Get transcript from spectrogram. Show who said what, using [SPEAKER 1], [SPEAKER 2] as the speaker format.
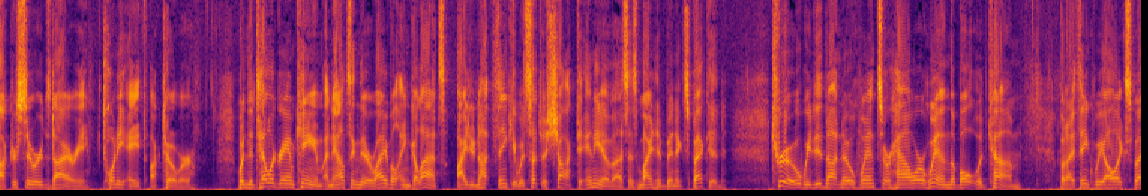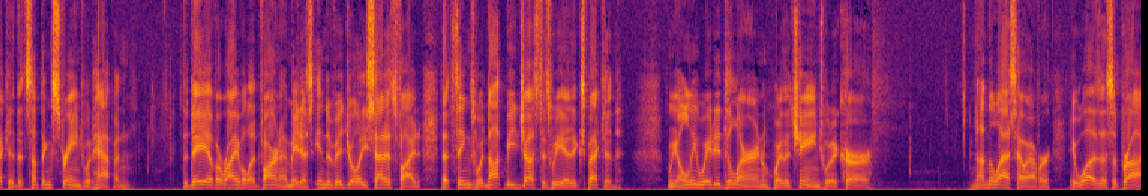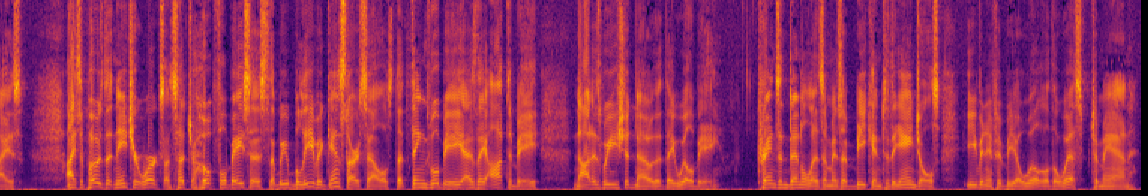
[SPEAKER 1] Dr. Seward's Diary, 28th October. When the telegram came announcing the arrival in Galatz, I do not think it was such a shock to any of us as might have been expected. True, we did not know whence or how or when the bolt would come, but I think we all expected that something strange would happen. The day of arrival at Varna made us individually satisfied that things would not be just as we had expected. We only waited to learn where the change would occur. Nonetheless, however, it was a surprise. I suppose that nature works on such a hopeful basis that we believe against ourselves that things will be as they ought to be, not as we should know that they will be. Transcendentalism is a beacon to the angels, even if it be a will o' the wisp to man.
